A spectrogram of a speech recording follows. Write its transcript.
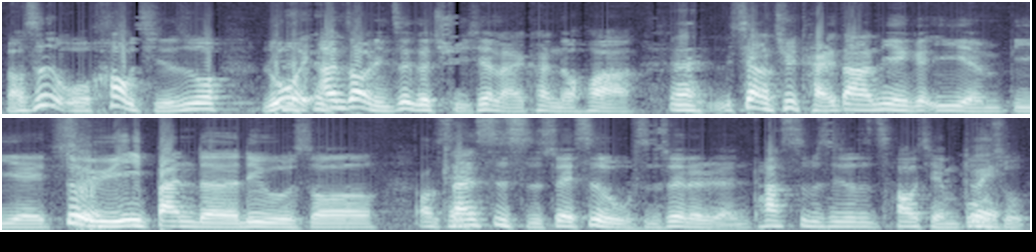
老师，我好奇的是说，如果按照你这个曲线来看的话，像去台大念个 EMBA，对于一般的，例如说三四十岁、四五十岁的人，他是不是就是超前部署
